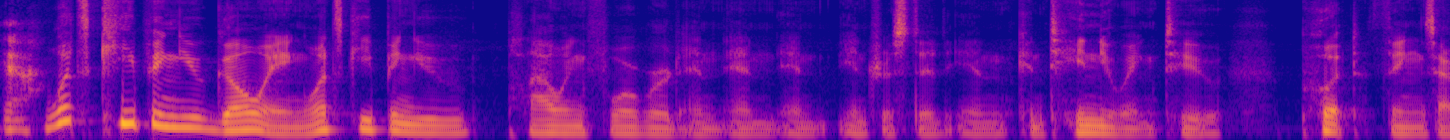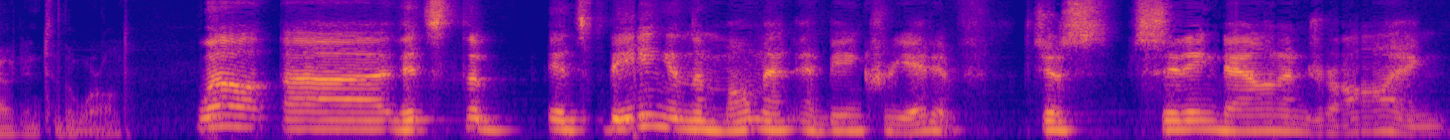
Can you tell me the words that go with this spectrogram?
Yeah. What's keeping you going? What's keeping you plowing forward and and and interested in continuing to put things out into the world? Well, uh, it's the it's being in the moment and being creative just sitting down and drawing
